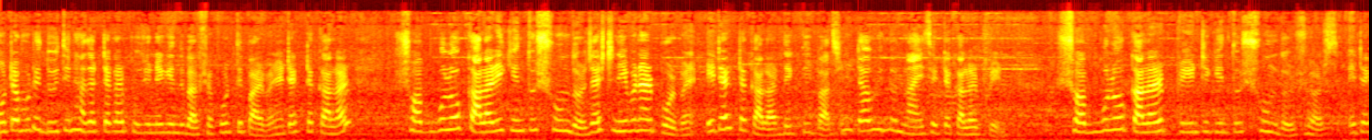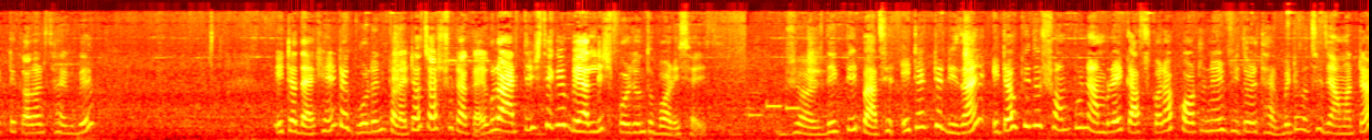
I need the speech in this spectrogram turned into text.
মোটামুটি দুই তিন হাজার টাকার পুঁজি নিয়ে কিন্তু ব্যবসা করতে পারবেন। এটা একটা কালার সবগুলো কালারই কিন্তু সুন্দর জাস্ট নেবেন আর পরবেন। এটা একটা কালার, দেখতেই পাচ্ছেন, এটাও কিন্তু নাইস একটা কালার প্রিন্ট সবগুলো কালার প্রিন্টই কিন্তু সুন্দর শর্টস এটা একটা কালার থাকবে। এটা দেখেন, এটা গোল্ডেন কালার এটাও চারশো টাকা। এগুলো আটত্রিশ থেকে বিয়াল্লিশ পর্যন্ত বডি সাইজ জর্জ দেখতেই পাচ্ছেন, এটা একটা ডিজাইন এটাও কিন্তু সম্পূর্ণ আমরাই কাজ করা কটনের ভিতরে থাকবে। এটা হচ্ছে জামাটা,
